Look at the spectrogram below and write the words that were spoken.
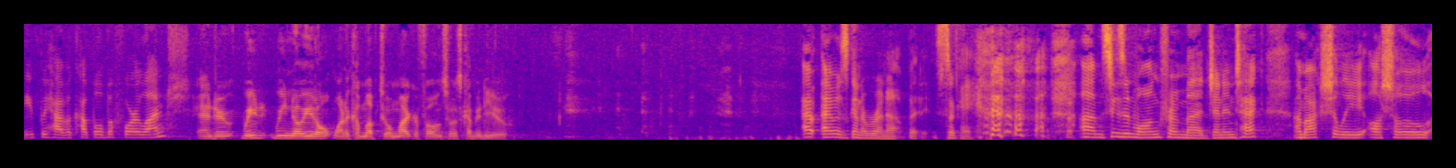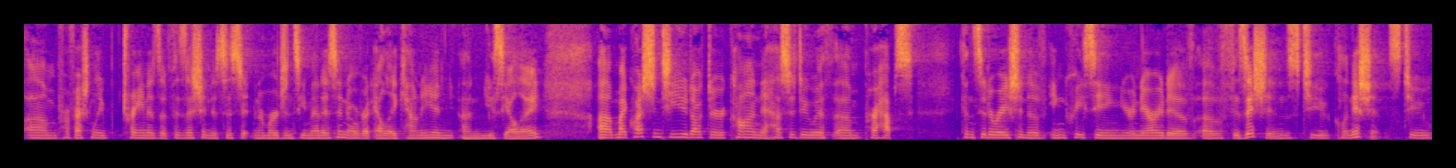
If we have a couple before lunch. Andrew, we, we know you don't want to come up to a microphone, so it's coming to you. I, I was going to run up, but it's okay. um, Susan Wong from uh, Genentech. I'm actually also um, professionally trained as a physician assistant in emergency medicine over at LA County and, and UCLA. Uh, my question to you, Dr. Khan, has to do with um, perhaps consideration of increasing your narrative of physicians to clinicians, to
